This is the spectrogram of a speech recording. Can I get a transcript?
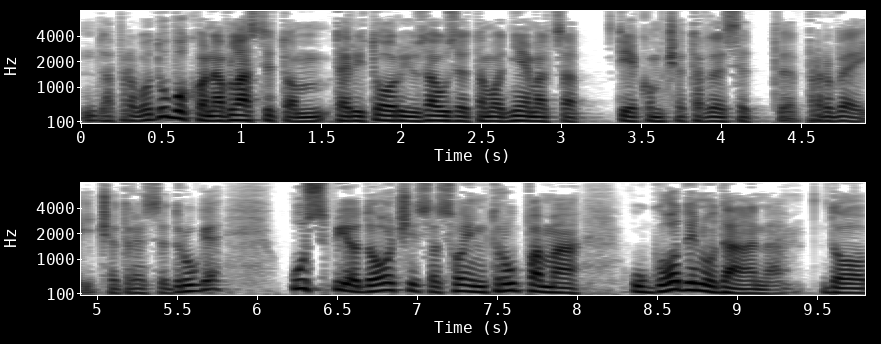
zapravo duboko na vlastitom teritoriju zauzetom od Njemaca tijekom 1941. i 1942. uspio doći sa svojim trupama u godinu dana do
